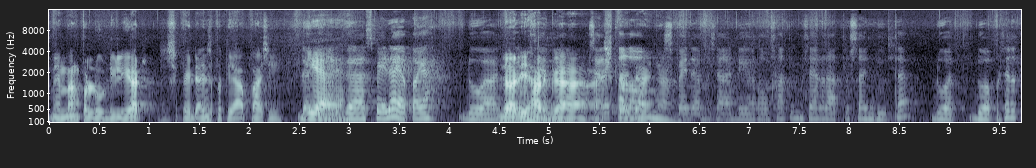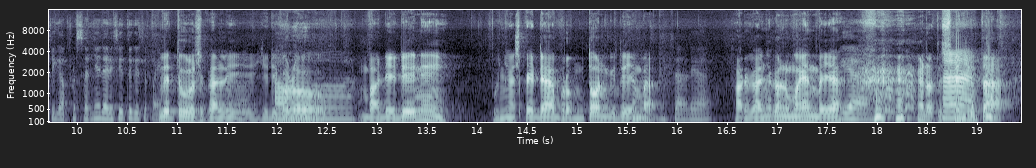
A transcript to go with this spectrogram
memang perlu dilihat sepedanya seperti apa sih. Dari Iya, harga sepeda ya Pak ya? Dua, Dari harga misalnya sepedanya. kalau sepeda misalnya di row 1 misalnya ratusan juta, dua dua persen atau tiga persennya dari situ gitu Pak ya? Betul sekali. Jadi kalau Mbak Dede nih punya sepeda Brompton gitu ya, Mbak. Misalnya, Harganya kan lumayan, Mbak ya. iya. Ratusan juta.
